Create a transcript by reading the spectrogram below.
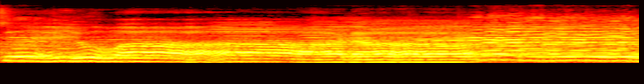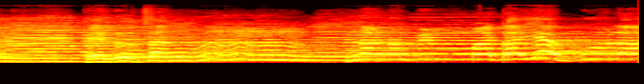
చేయువాడా పెలుచన్ నన్ను పిమ్మట ఎగ్గులా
